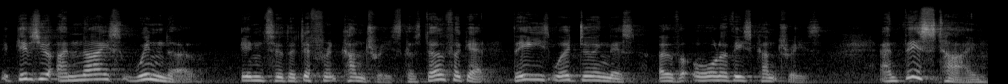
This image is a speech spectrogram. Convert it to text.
it gives you a nice window into the different countries. Because don't forget, these, we're doing this over all of these countries. And this time,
